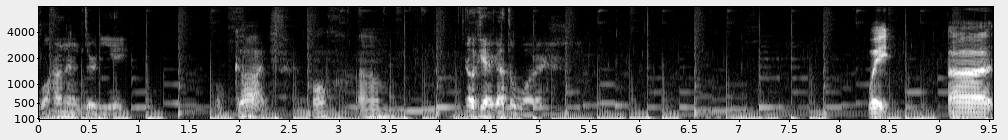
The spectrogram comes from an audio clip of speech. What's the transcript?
138. Oh god. Well, um, Okay, I got the water. wait. Uh,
